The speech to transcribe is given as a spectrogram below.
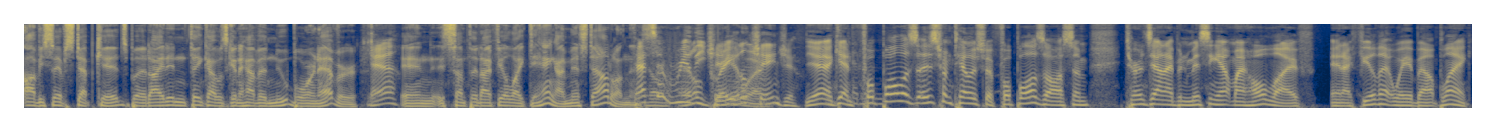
obviously have stepkids, but I didn't think I was gonna have a newborn ever. Yeah. And it's something I feel like, dang, I missed out on this. That's a really it'll cha- great it'll one. change you. Yeah, again, football is this is from Taylor Swift. Football is awesome. Turns out I've been missing out my whole life, and I feel that way about blank.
